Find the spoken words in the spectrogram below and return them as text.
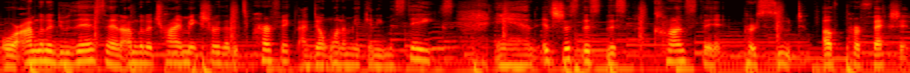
Or I'm going to do this and I'm going to try and make sure that it's perfect. I don't want to make any mistakes. And it's just this this constant pursuit of perfection.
